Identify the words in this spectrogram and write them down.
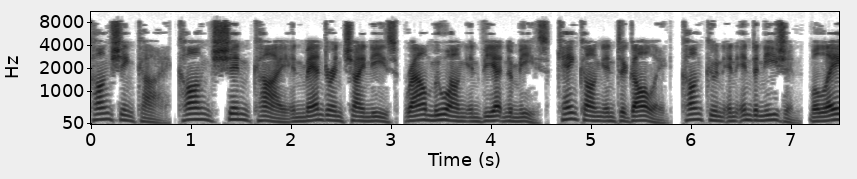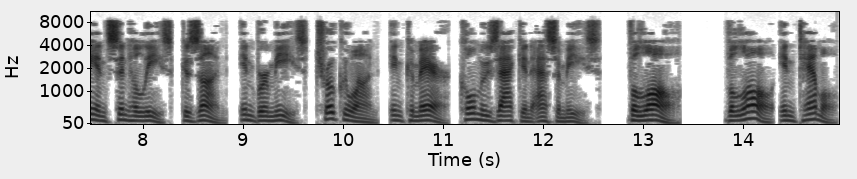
kong xin kai, kong shin kai in Mandarin Chinese, rao muang in Vietnamese, kangkong in Tagalog, kangkung in Indonesian, Malay and Sinhalese, gazun, in Burmese, trokuan, in Khmer, kolmuzak in Assamese. Valal Valal in Tamil,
